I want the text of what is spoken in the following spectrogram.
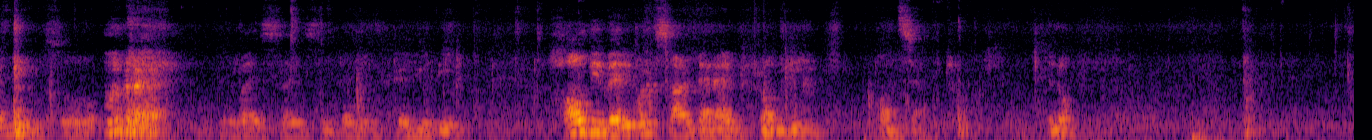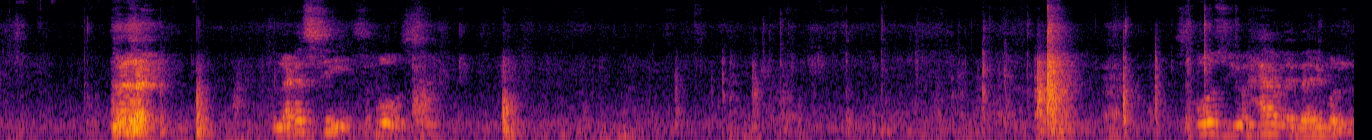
Finding, so otherwise I to tell you the, how the variables are derived from the concept, you know? Let us see, suppose. Suppose you have a variable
